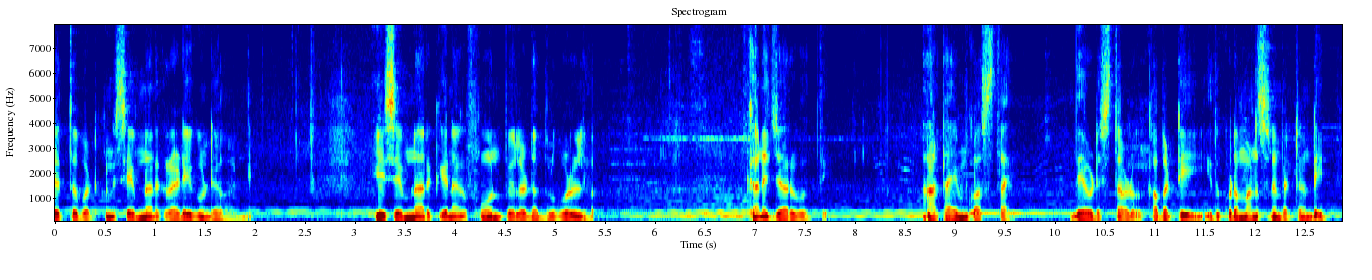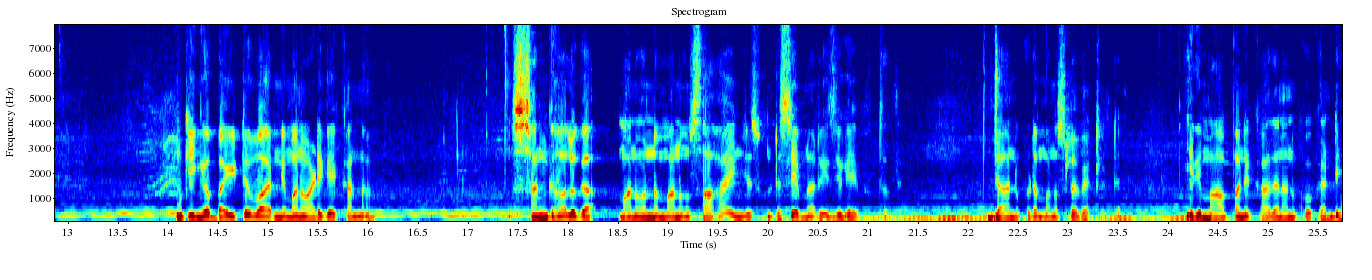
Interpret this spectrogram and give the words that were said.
చేత్తో పట్టుకుని సెమినార్కి రెడీగా ఉండేవాడిని. ఈ సెమినార్కి నాకు ఫోన్పేలో డబ్బులు కూడా లేవు. కానీ జరుగుద్ది. ఆ టైంకి వస్తాయి. దేవుడిస్తాడు. కాబట్టి ఇది కూడా మనసును పెట్టండి. ముఖ్యంగా బయట వారిని మనం అడిగే కన్నా సంఘాలుగా మనం ఉన్న మనం సహాయం చేసుకుంటే సెమినార్ ఈజీగా అయిపోతుంది. దాన్ని కూడా మనసులో పెట్టండి. ఇది మా పని కాదని అనుకోకండి.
